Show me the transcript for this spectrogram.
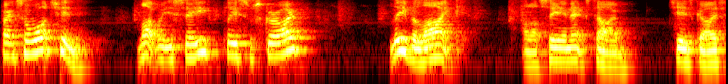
thanks for watching. Like what you see, please subscribe, leave a like, and I'll see you next time. Cheers, guys.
